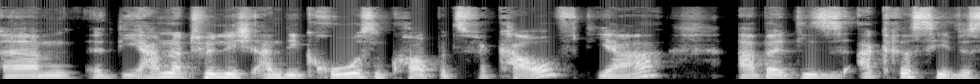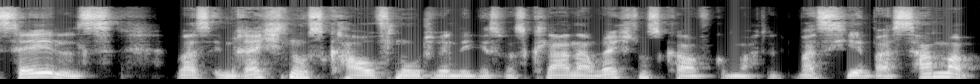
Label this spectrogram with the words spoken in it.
Ähm, die haben natürlich an die großen Corporates verkauft, ja, aber dieses aggressive Sales, was im Rechnungskauf notwendig ist, was Klarna im Rechnungskauf gemacht hat, was hier bei SumUp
